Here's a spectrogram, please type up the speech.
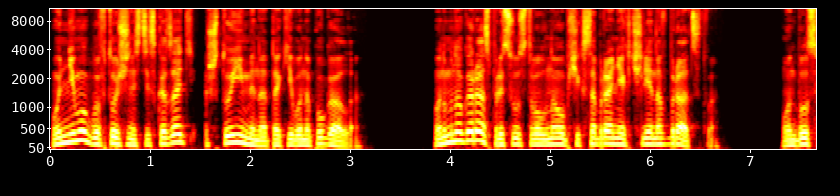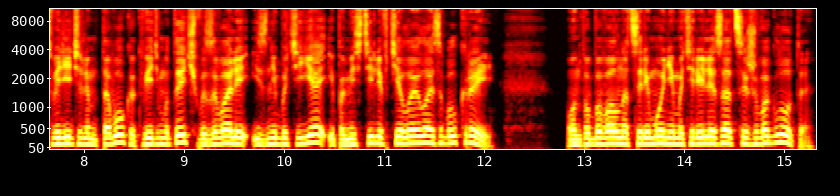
Он не мог бы в точности сказать, что именно так его напугало. Он много раз присутствовал на общих собраниях членов братства. Он был свидетелем того, как ведьму Тэч вызывали из небытия и поместили в тело Элайзабел Крей. Он побывал на церемонии материализации живоглота,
